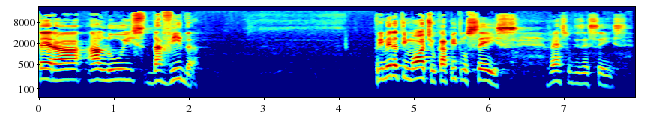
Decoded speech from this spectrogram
terá a luz da vida. 1 Timóteo, capítulo 6, verso 16.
